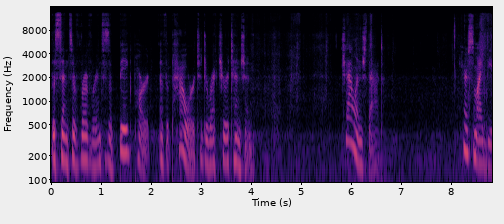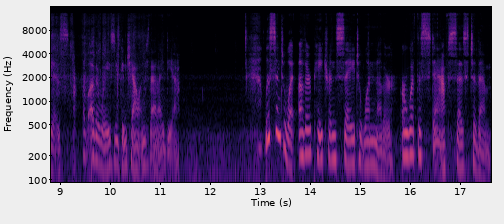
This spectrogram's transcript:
The sense of reverence is a big part of the power to direct your attention. Challenge that. Here's some ideas of other ways you can challenge that idea. Listen to what other patrons say to one another or what the staff says to them.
